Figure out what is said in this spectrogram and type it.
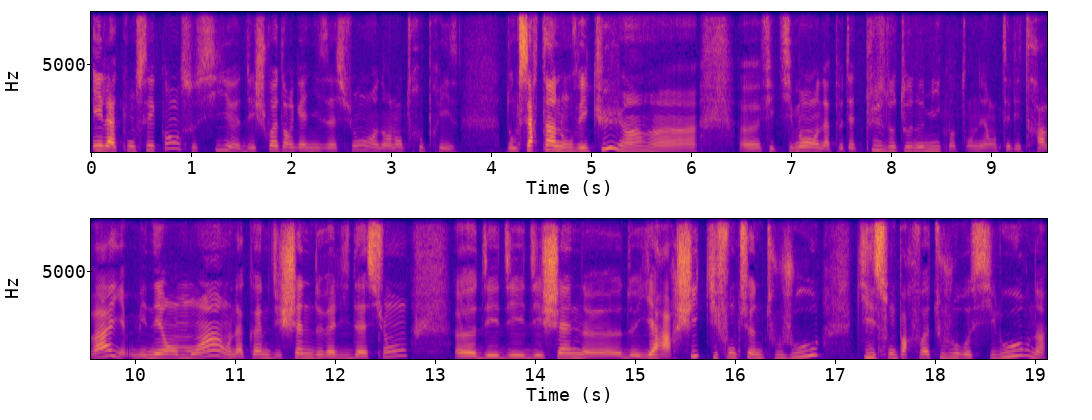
est la conséquence aussi euh, des choix d'organisation dans l'entreprise. Donc certains l'ont vécu. Hein, euh, effectivement, on a peut-être plus d'autonomie quand on est en télétravail, mais néanmoins, on a quand même des chaînes de validation, des, chaînes de hiérarchie qui fonctionnent toujours, qui sont parfois toujours aussi lourdes.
